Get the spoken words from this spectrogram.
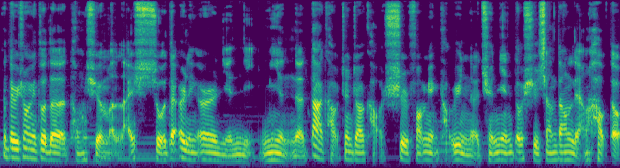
那对于双鱼座的同学们来说，在二零二二年里面呢，大考、证照考试方面考运呢，全年都是相当良好的，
